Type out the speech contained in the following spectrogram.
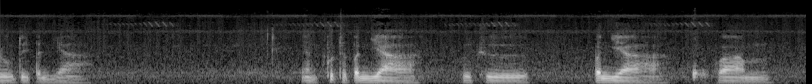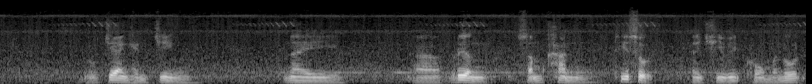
รู้ด้วยปัญญาอย่างพุทธปัญญาก็คือปัญญาความรู้แจ้งเห็นจริงในเรื่องสำคัญที่สุด ในชีวิตของมนุษย์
